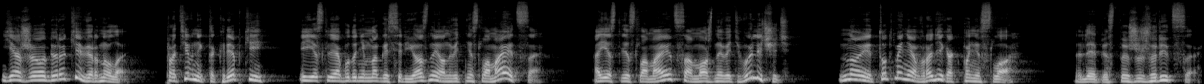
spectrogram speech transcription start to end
Я же обе руки вернула. Противник-то крепкий, и если я буду немного серьёзной, он ведь не сломается. А если сломается, можно ведь вылечить. Ну и тут меня вроде как понесло. Лепис, ты же жрица.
